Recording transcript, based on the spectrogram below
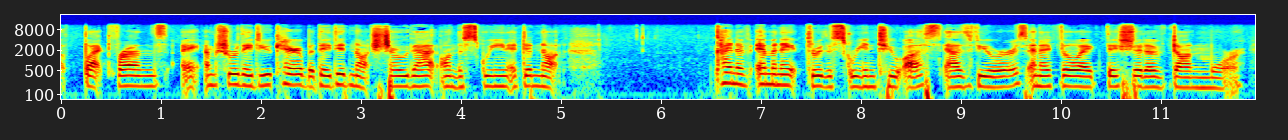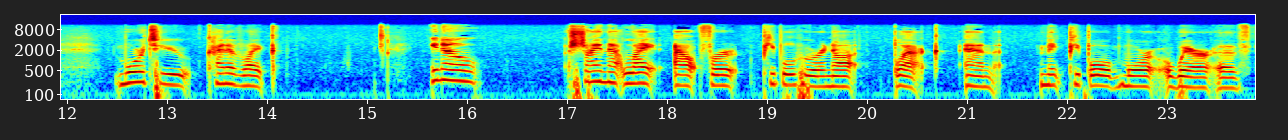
uh, black friends. I, I'm sure they do care, but they did not show that on the screen. It did not kind of emanate through the screen to us as viewers, and I feel like they should have done more. More to kind of like, you know, shine that light out for people who are not black and make people more aware of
